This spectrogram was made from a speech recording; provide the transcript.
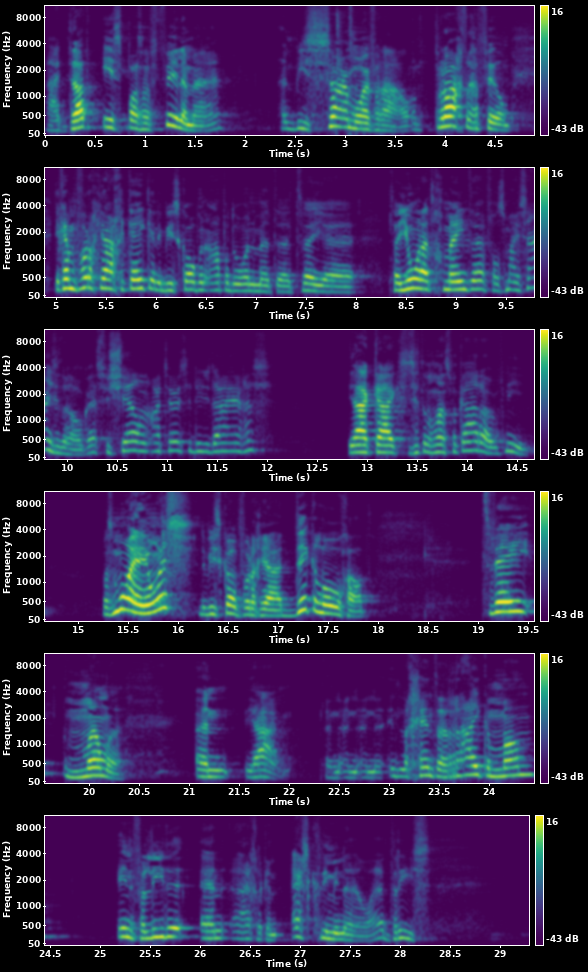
Ja, dat is pas een film, hè? Een bizar mooi verhaal. Een prachtige film. Ik heb hem vorig jaar gekeken in de bioscoop in Apeldoorn met uh, twee, uh, twee jongeren uit de gemeente. Volgens mij zijn ze er ook, hè? Michelle en Arthur, zitten jullie daar ergens? Ja, kijk, ze zitten nog naast elkaar of niet? Was mooi, hè, jongens? De bioscoop vorig jaar. Dikke lol gehad. Twee mannen. Een, ja, een, een, een intelligente, rijke man. Invalide en eigenlijk een ex-crimineel, hè, Dries.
